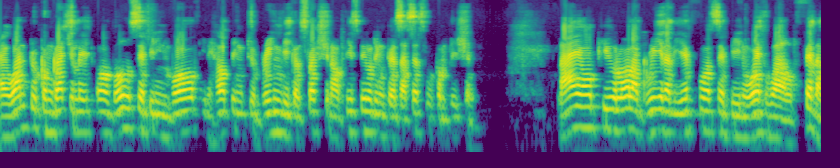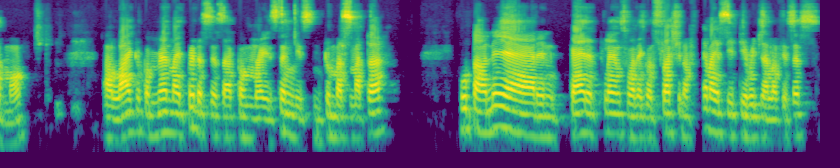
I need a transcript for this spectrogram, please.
I want to congratulate all those who have been involved in helping to bring the construction of this building to a successful completion. I hope you'll all agree that the efforts have been worthwhile. Furthermore, I'd like to commend my predecessor, Comrade Stanley Mtumba who pioneered and guided plans for the construction of MICT regional offices,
